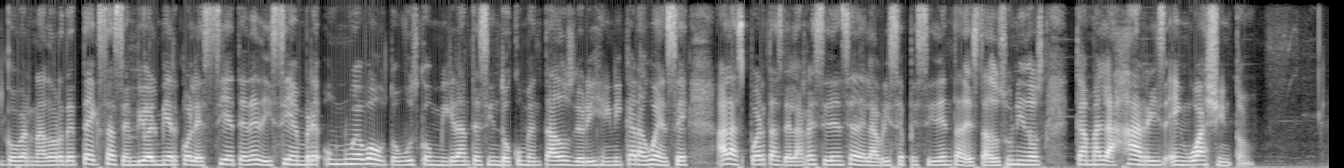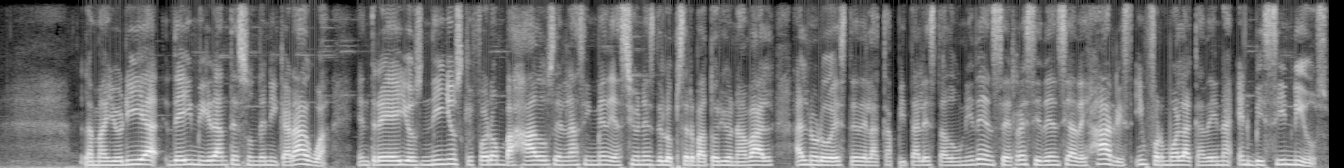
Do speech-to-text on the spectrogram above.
gobernador de Texas envió el miércoles 7 de diciembre un nuevo autobús con migrantes indocumentados de origen nicaragüense a las puertas de la residencia de la vicepresidenta de Estados Unidos, Kamala Harris, en Washington. La mayoría de inmigrantes son de Nicaragua, entre ellos niños que fueron bajados en las inmediaciones del Observatorio Naval al noroeste de la capital estadounidense, residencia de Harris, informó la cadena NBC News.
